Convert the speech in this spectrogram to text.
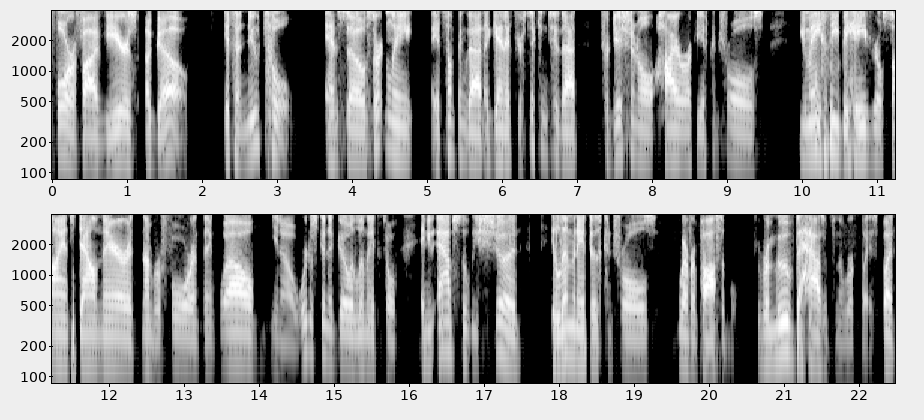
four or five years ago. It's a new tool, and so certainly it's something that, again, if you're sticking to that traditional hierarchy of controls, you may see behavioral science down there at number four and think, well, you know, we're just going to go eliminate the control, and you absolutely should eliminate those controls wherever possible. Remove the hazard from the workplace, but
